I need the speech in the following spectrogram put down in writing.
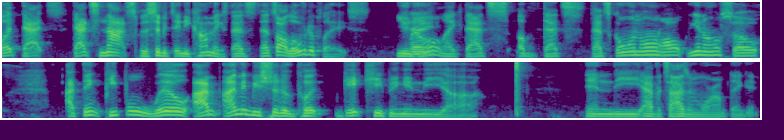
but that's that's not specific to any comics. That's that's all over the place. You know, right. like that's a, that's that's going on all you know. So I think people will. I I maybe should have put gatekeeping in the uh in the advertising more. I'm thinking.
